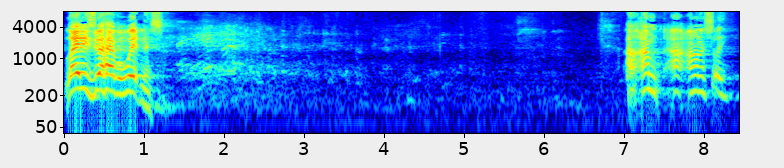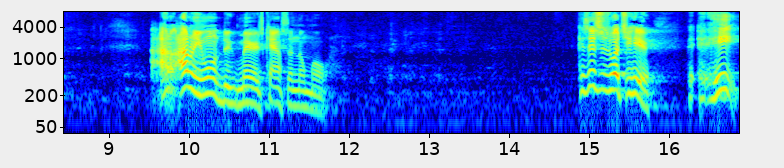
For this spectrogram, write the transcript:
Ladies, you'll have a witness. I, am honestly, I don't, I don't even want to do marriage counseling no more. Because this is what you hear. He,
